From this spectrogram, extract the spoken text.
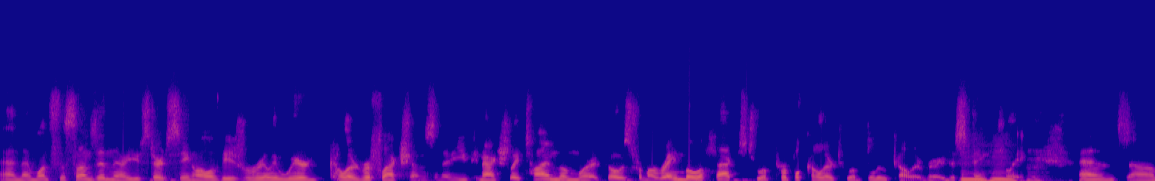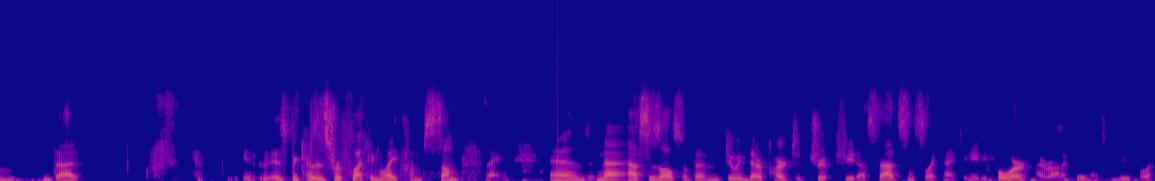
And then once the sun's in there, you start seeing all of these really weird colored reflections, and then you can actually time them where it goes from a rainbow effect to a purple color to a blue color very distinctly, mm-hmm. and um, that is because it's reflecting light from something. And NASA's also been doing their part to drip feed us that since like 1984, ironically 1984,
